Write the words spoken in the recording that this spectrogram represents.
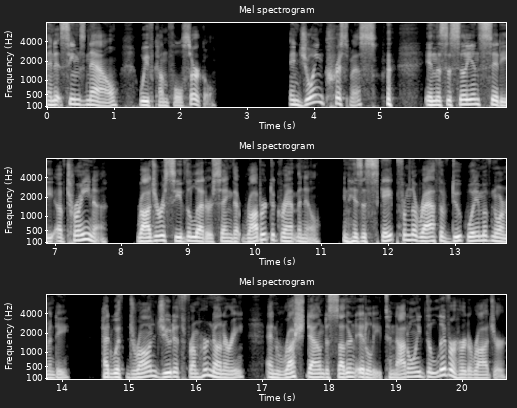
And it seems now we've come full circle. Enjoying Christmas in the Sicilian city of Troina, Roger received the letter saying that Robert de Grantmesnil, in his escape from the wrath of Duke William of Normandy, had withdrawn Judith from her nunnery and rushed down to southern Italy to not only deliver her to Roger,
